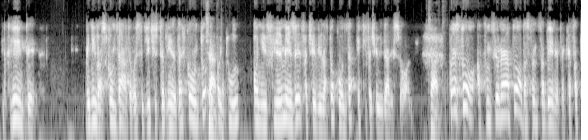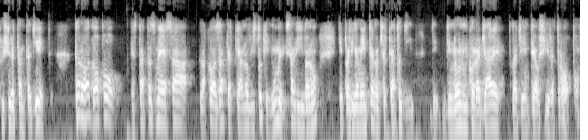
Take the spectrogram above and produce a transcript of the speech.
il cliente veniva scontato queste 10 sterline dal conto certo. e poi tu ogni fine mese facevi la tua conta e ti facevi dare i soldi. Certo. Questo ha funzionato abbastanza bene perché ha fatto uscire tanta gente, però dopo è stata smessa la cosa perché hanno visto che i numeri salivano e praticamente hanno cercato di, di, di non incoraggiare la gente a uscire troppo.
